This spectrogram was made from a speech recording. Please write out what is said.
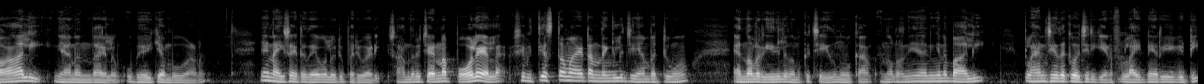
ബാലി ഞാൻ എന്തായാലും ഉപയോഗിക്കാൻ പോവുകയാണ്. ഞാൻ നൈസായിട്ട് ഇതേപോലെ ഒരു പരിപാടി സാന്ത്വന ചേട്ടനെ പോലെയല്ല പക്ഷേ വ്യത്യസ്തമായിട്ട് എന്തെങ്കിലും ചെയ്യാൻ പറ്റുമോ എന്നുള്ള രീതിയിൽ നമുക്ക് ചെയ്തു നോക്കാം. എന്ന് പറഞ്ഞ് ഞാനിങ്ങനെ ബാലി പ്ലാൻ ചെയ്തൊക്കെ വെച്ചിരിക്കുകയാണ്. ഫുൾ ലൈറ്റ് കിട്ടി.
